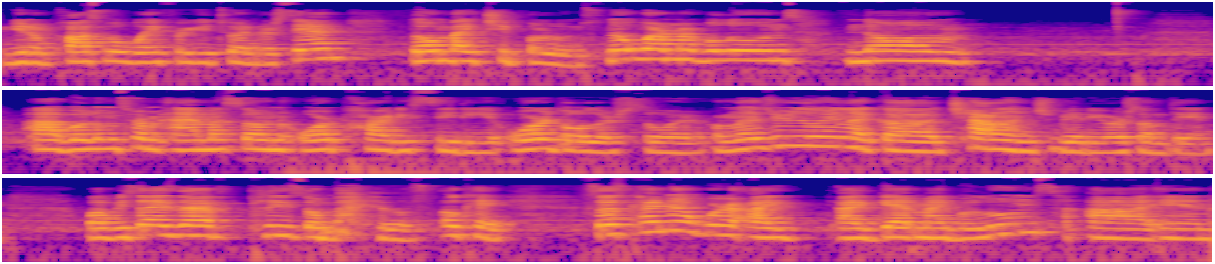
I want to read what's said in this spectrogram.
you know, possible way for you to understand. Don't buy cheap balloons. No Walmart balloons, no uh, balloons from Amazon or Party City or Dollar Store. Unless you're doing like a challenge video or something. But besides that, please don't buy those. Okay, so it's kind of where I, I get my balloons uh, and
